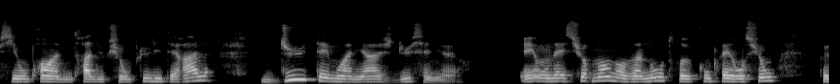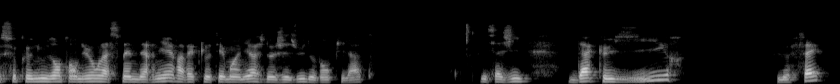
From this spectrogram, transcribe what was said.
si on prend une traduction plus littérale, du témoignage du Seigneur. Et on est sûrement dans une autre compréhension que ce que nous entendions la semaine dernière avec le témoignage de Jésus devant Pilate. Il s'agit d'accueillir le fait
